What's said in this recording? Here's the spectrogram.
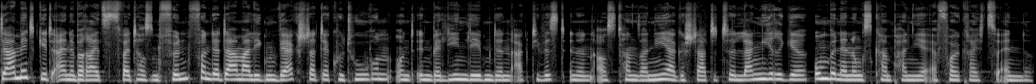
Damit geht eine bereits 2005 von der damaligen Werkstatt der Kulturen und in Berlin lebenden AktivistInnen aus Tansania gestartete langjährige Umbenennungskampagne erfolgreich zu Ende.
